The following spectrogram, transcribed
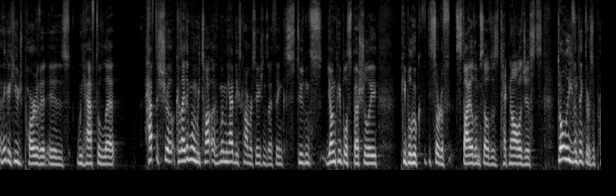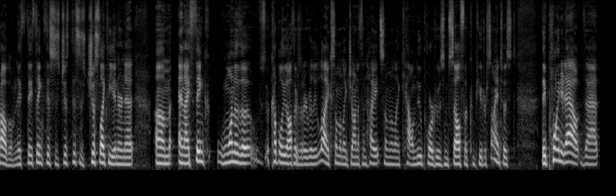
I think a huge part of it is we have to let have to show because I think when we talk when we have these conversations, I think students, young people especially, people who sort of style themselves as technologists, don't even think there's a problem. They, they think this is just this is just like the internet. Um, and I think one of the a couple of the authors that I really like, someone like Jonathan Haidt, someone like Cal Newport, who's himself a computer scientist, they pointed out that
